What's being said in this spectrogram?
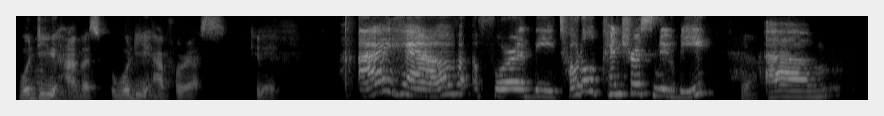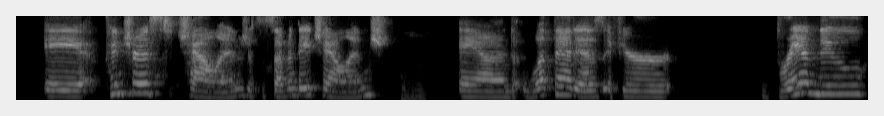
What do you have us? What do you have for us today? I have for the total Pinterest newbie Yeah. um, a Pinterest challenge. It's a seven day challenge. Mhm. And what that is, if you're brand new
